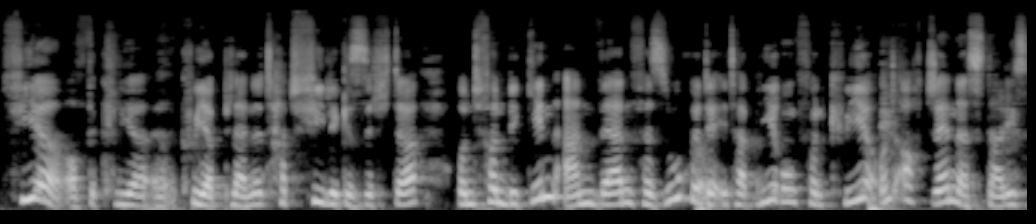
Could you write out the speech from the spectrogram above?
Fear of the Clear, äh, Queer Planet hat viele Gesichter und von Beginn an werden Versuche der Etablierung von Queer und auch Gender Studies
